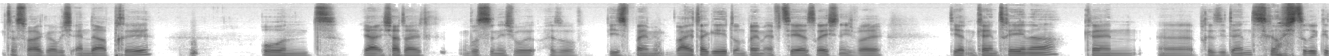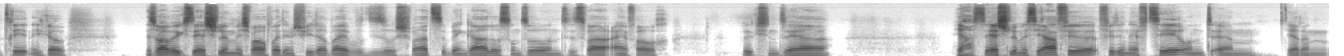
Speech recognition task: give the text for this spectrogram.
das war, glaube ich, Ende April. Und ja, ich hatte halt, wusste nicht, wo, also wie es beim weitergeht und beim FC erst recht nicht, weil die hatten keinen Trainer, kein äh, Präsident, glaube ich, zurückgetreten. Ich glaube, es war wirklich sehr schlimm. Ich war auch bei dem Spiel dabei, wo die so schwarze Bengalos und so und es war einfach auch wirklich ein sehr, ja, sehr schlimmes Jahr für, für den FC und ähm, ja, dann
